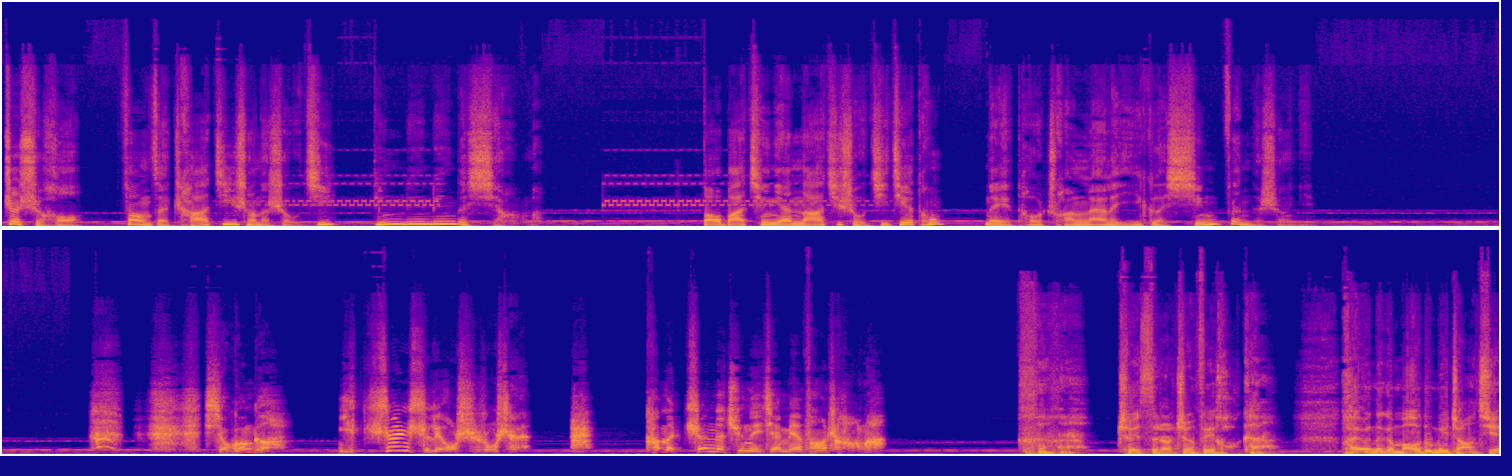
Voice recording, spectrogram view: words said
这时候，放在茶几上的手机叮铃铃的响了。刀疤青年拿起手机接通，那头传来了一个兴奋的声音：“小光哥，你真是料事如神！”哎他们真的去那间棉纺厂了。哼哼，这次让振飞好看。还有那个毛都没长齐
